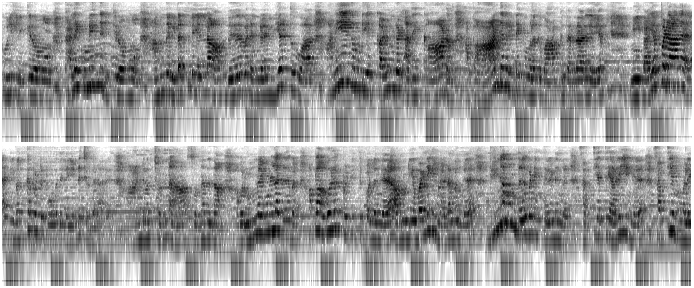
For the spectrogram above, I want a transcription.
குறுகி நிற்கிறோமோ தலை குனிந்து நிற்கிறோமோ அந்த இடத்துல எல்லாம் தேவன் எங்களை உயர்த்துவார். அநேகமுடைய கண்கள் அதை காணும். அப்ப ஆண்டவர் இன்றைக்கு உங்களுக்கு வாக்கு தர்றாரு. நீ பயப்படாத நீ வெக்கப்பட்டு போவதில்லை என்று சொல்லுறாரு. ஆண்டவர் சொன்னா சொன்னதுதான். அவர் உண்மையுள்ள தேவன். அப்ப அவரை பிடித்து கொள்ளுங்க. அவருடைய வழியில் நடவுங்க. தினமும் தேவனை தேடுங்கள். சத்தியத்தை அறியுங்க. சத்தியம் உங்களை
